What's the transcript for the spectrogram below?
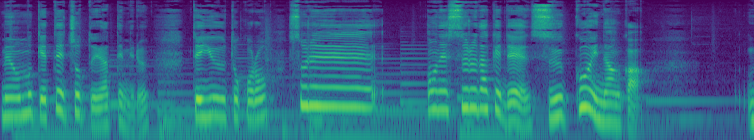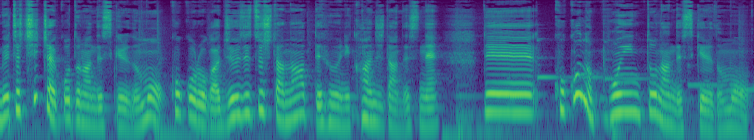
目を向けてちょっとやってみるっていうところ。それをねするだけですっごいなんかめっちゃちっちゃいことなんですけれども心が充実したなっていう風に感じたんですね。でここのポイントなんですけれども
